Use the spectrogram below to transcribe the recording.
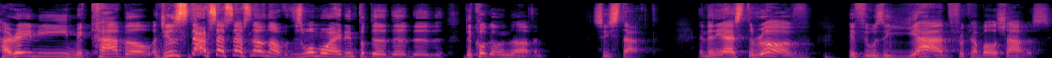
Hareini, Mekabel. And she goes, stop, stop, stop, stop. No, there's one more. I didn't put the, the, the, the kugel in the oven. So he stopped. And then he asked the Rav if there was a yad for Kabbalah Shabbos.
